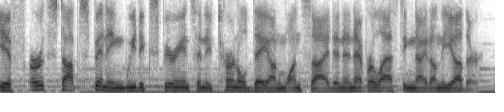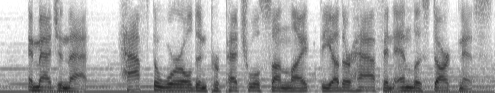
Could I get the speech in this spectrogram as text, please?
If Earth stopped spinning we'd experience an eternal day on one side and an everlasting night on the other. Imagine that. Half the world in perpetual sunlight, the other half in endless darkness.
